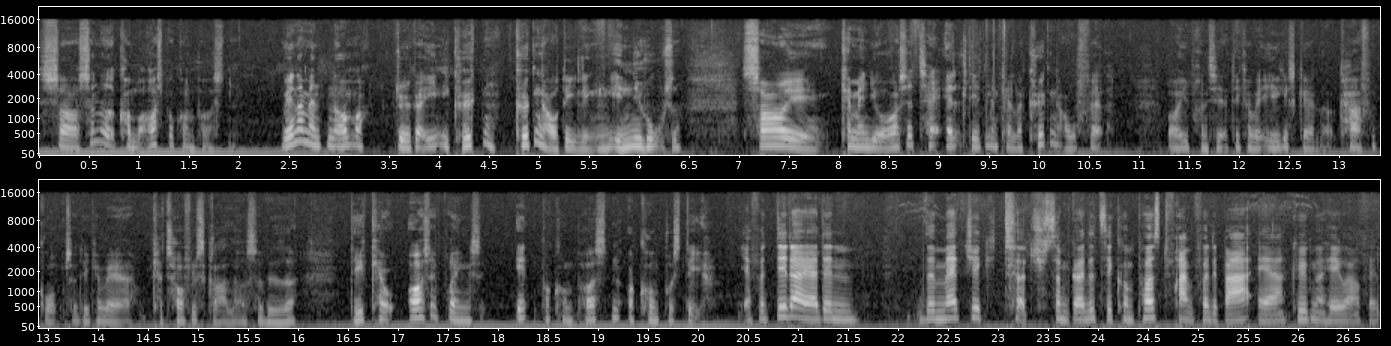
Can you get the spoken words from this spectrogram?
Så sådan noget kommer også på komposten. Vender man den om og dykker ind i køkken, køkkenafdelingen inde i huset, så øh, kan man jo også tage alt det, man kalder køkkenaffald. Og i princippet, det kan være æggeskaller og kaffegrum, så det kan være kartoffelskralder osv. Det kan jo også bringes ind på komposten og kompostere. Ja, for det der er den the magic touch, som gør det til kompost, frem for det bare er køkken- og haveaffald.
